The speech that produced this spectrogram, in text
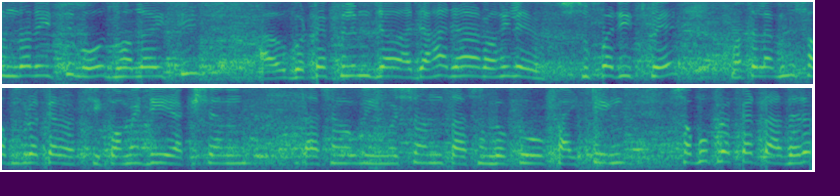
সুন্দর হয়েছে বহু ভাল হয়েছে আউ ফিল্ম যা যা রহলে সুপার হিট হুয়ে মতো লাগুছে সবু প্রকার অছি কমেডি আকশন তা সঙ্গে ইমোশন তা সাংকু ফাইটিং সবু প্রকার তা দেহে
